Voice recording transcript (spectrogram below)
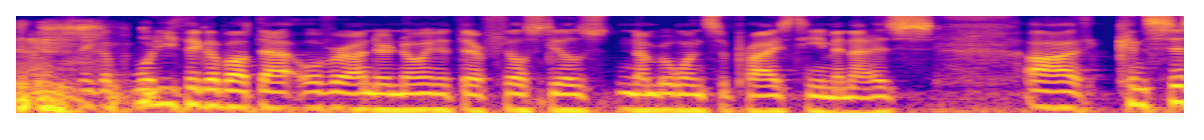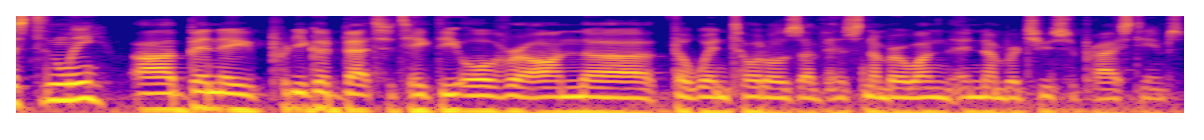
Of, what do you think about that over under? Knowing that they're Phil Steele's number one surprise team, and that has uh, consistently uh, been a pretty good bet to take the over on the the win totals of his number one and number two surprise teams.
